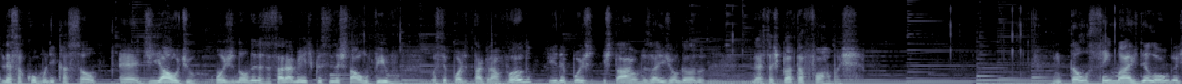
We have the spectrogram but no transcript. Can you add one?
nessa comunicação é, de áudio, onde não necessariamente precisa estar ao vivo. Você pode estar gravando e depois estarmos aí jogando nessas plataformas. Então, sem mais delongas,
